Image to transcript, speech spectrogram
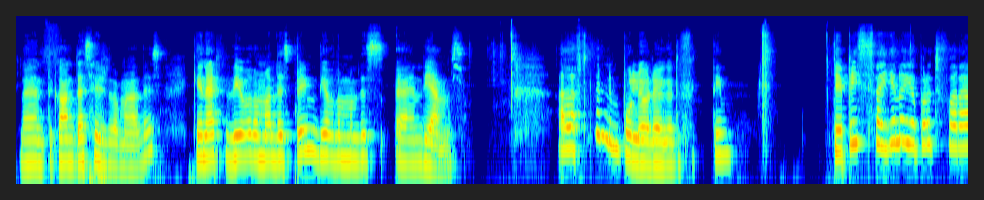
δηλαδή να την κάνω τέσσερις εβδομάδες και να έρθει δύο εβδομάδες πριν, δύο εβδομάδες ενδιάμεσα. Αλλά αυτό δεν είναι πολύ ωραίο για το φοιτητή. Και επίσης θα γίνω για πρώτη φορά.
